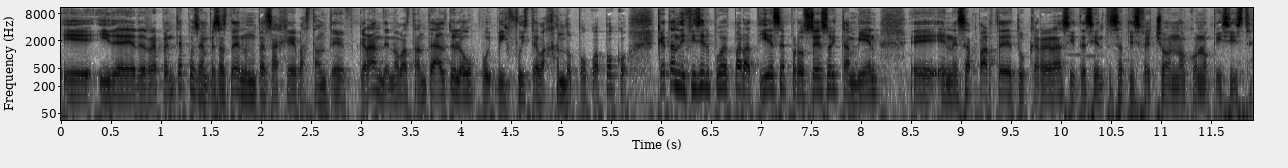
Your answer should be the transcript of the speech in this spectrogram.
y, y de, de repente, pues empezaste en un pesaje bastante grande, ¿no? Bastante alto, y luego y fuiste bajando poco a poco. ¿Qué tan difícil fue para ti ese proceso y también eh, en esa parte de tu carrera, si te sientes satisfecho o no con lo que hiciste?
